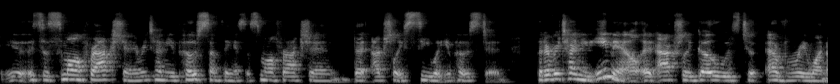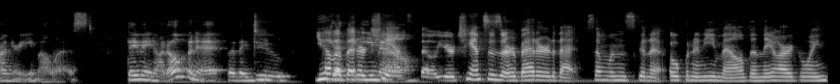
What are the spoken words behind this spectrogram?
it's a small fraction. Every time you post something it's a small fraction that actually see what you posted. But every time you email it actually goes to everyone on your email list. They may not open it but they do you have a better chance though. Your chances are better that someone's going to open an email than they are going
